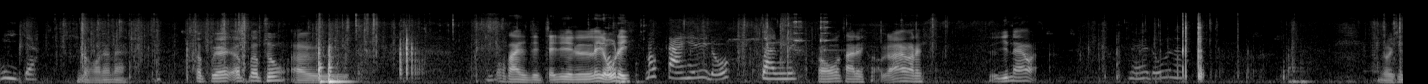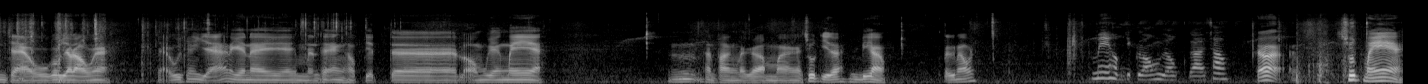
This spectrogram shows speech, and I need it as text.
cái gì cha Rồi đó nè. Úp ghế úp úp xuống. Ừ. Bóc tay chạy, chạy lấy đũa đi. Bóc tay hay đi đũa? Tay đi. Bóc tay đi gỡ qua đi. Dính áo à. Để đũa nè rồi xin chào cô vợ đầu nha. Chào quý khán giả ngày nay mình sẽ ăn hộp vịt ờ, lộn gan me. Ừ, thành phần là gồm uh, sút gì đó biết không? Tự nói. Me hộp vịt lộn luộc rồi xong. Đó sút me.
